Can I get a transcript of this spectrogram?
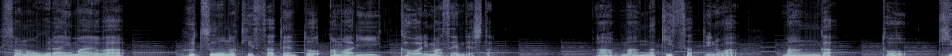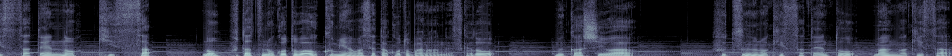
そのぐらい前は普通の喫茶店とあまり変わりませんでした。あ漫画喫茶っていうのは漫画と喫茶店の喫茶の2つの言葉を組み合わせた言葉なんですけど昔は普通の喫茶店と漫画喫茶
